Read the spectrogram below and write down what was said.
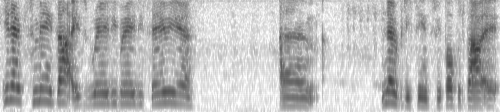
you know, to me that is really, really serious. Um, nobody seems to be bothered about it.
